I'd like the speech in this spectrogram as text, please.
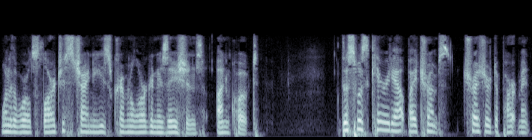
one of the world's largest Chinese criminal organizations, unquote. This was carried out by Trump's Treasury Department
